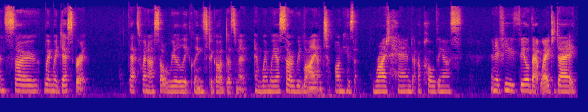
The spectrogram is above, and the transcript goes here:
And so when we're desperate, that's when our soul really clings to God, doesn't it? And when we are so reliant on His right hand upholding us. And if you feel that way today,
